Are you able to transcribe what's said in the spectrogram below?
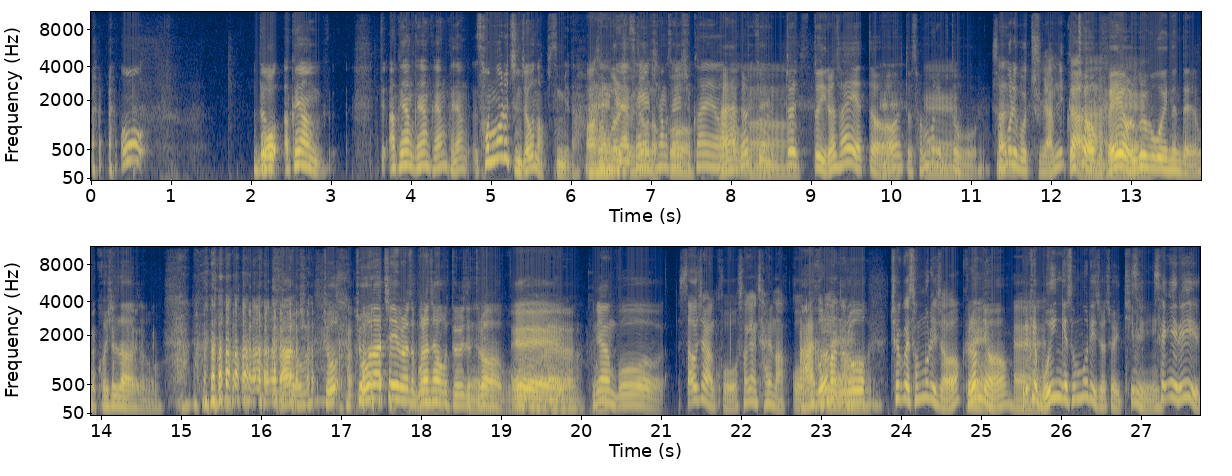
어, 너, 어? 아 그냥 아 그냥 그냥 그냥 그냥 선물을 준 적은 없습니다. 아, 선물을 그냥 준 생일 적은 형 생일. 축하해요. 아, 그렇죠. 아. 또, 또 이런 사이에 또, 네. 또 선물이 네. 또 뭐. 선물이 뭐 중요합니까? 그렇죠. 뭐 매일 네. 얼굴 보고 있는데, 뭐 거실 나와서. 아, 조, 좋은 아침이면서 물 한잔 하고 들, 네. 들어가고. 예. 네. 그냥 뭐 싸우지 않고 성향 잘 맞고 아, 그것만으로 그럼요. 최고의 선물이죠. 그럼요. 네. 이렇게 모인 게 선물이죠, 저희 팀이. 생일이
